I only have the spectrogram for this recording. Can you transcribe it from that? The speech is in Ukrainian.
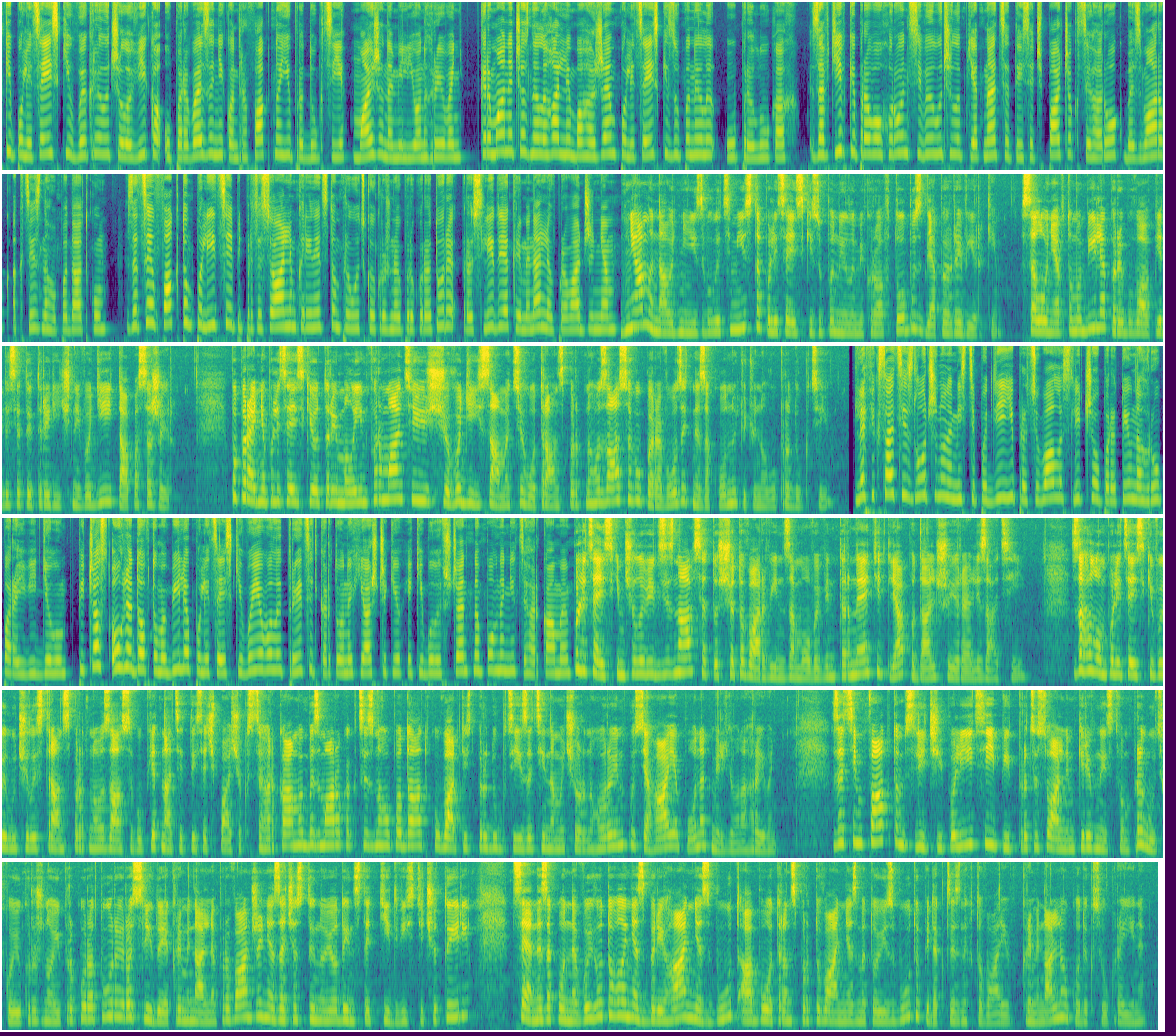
Прилуцькі поліцейські викрили чоловіка у перевезенні контрафактної продукції майже на мільйон гривень. Керманича з нелегальним багажем поліцейські зупинили у Прилуках. З автівки правоохоронці вилучили 15 тисяч пачок цигарок без марок акцизного податку. За цим фактом поліція під процесуальним керівництвом Прилуцької окружної прокуратури розслідує кримінальне впровадження. Днями на одній із вулиць міста поліцейські зупинили мікроавтобус для перевірки. В салоні автомобіля перебував 53-річний водій та пасажир. Попередньо поліцейські отримали інформацію, що водій саме цього транспортного засобу перевозить незаконну тютюнову продукцію. Для фіксації злочину на місці події працювала слідчо-оперативна група райвідділу. Під час огляду автомобіля поліцейські виявили 30 картонних ящиків, які були вщент наповнені цигарками. Поліцейським чоловік зізнався, що товар він замовив в інтернеті для подальшої реалізації. Загалом поліцейські вилучили з транспортного засобу 15 тисяч пачок з цигарками без марок акцизного податку. Вартість продукції за цінами чорного ринку сягає понад мільйона гривень. За цим фактом слідчий поліції під процесуальним керівництвом Прилуцької окружної прокуратури розслідує кримінальне провадження за частиною 1 статті 204. Це незаконне виготовлення, зберігання, збут або транспортування з метою збуту підакцизних товарів Кримінального кодексу України.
